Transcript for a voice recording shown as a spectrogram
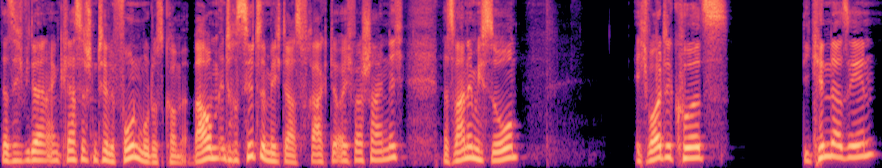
dass ich wieder in einen klassischen Telefonmodus komme. Warum interessierte mich das, fragt ihr euch wahrscheinlich. Das war nämlich so, ich wollte kurz die Kinder sehen,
